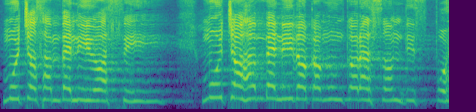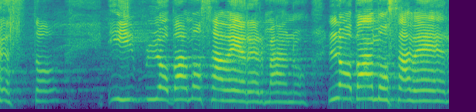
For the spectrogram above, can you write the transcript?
Muchos han venido así, muchos han venido con un corazón dispuesto. Y lo vamos a ver, hermano. Lo vamos a ver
